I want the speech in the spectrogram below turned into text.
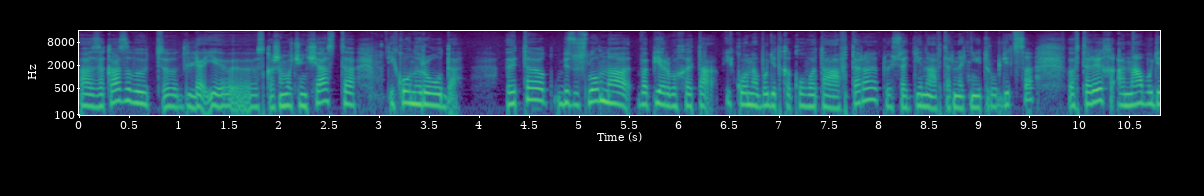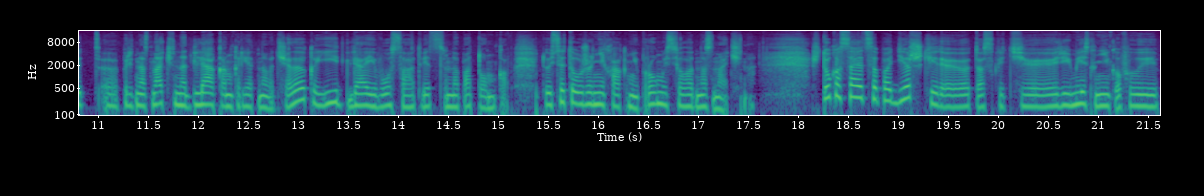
заказывают для, скажем, очень часто иконы рода это, безусловно, во-первых, эта икона будет какого-то автора, то есть один автор над ней трудится. Во-вторых, она будет э, предназначена для конкретного человека и для его, соответственно, потомков. То есть это уже никак не промысел однозначно. Что касается поддержки, э, так сказать, ремесленников и,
